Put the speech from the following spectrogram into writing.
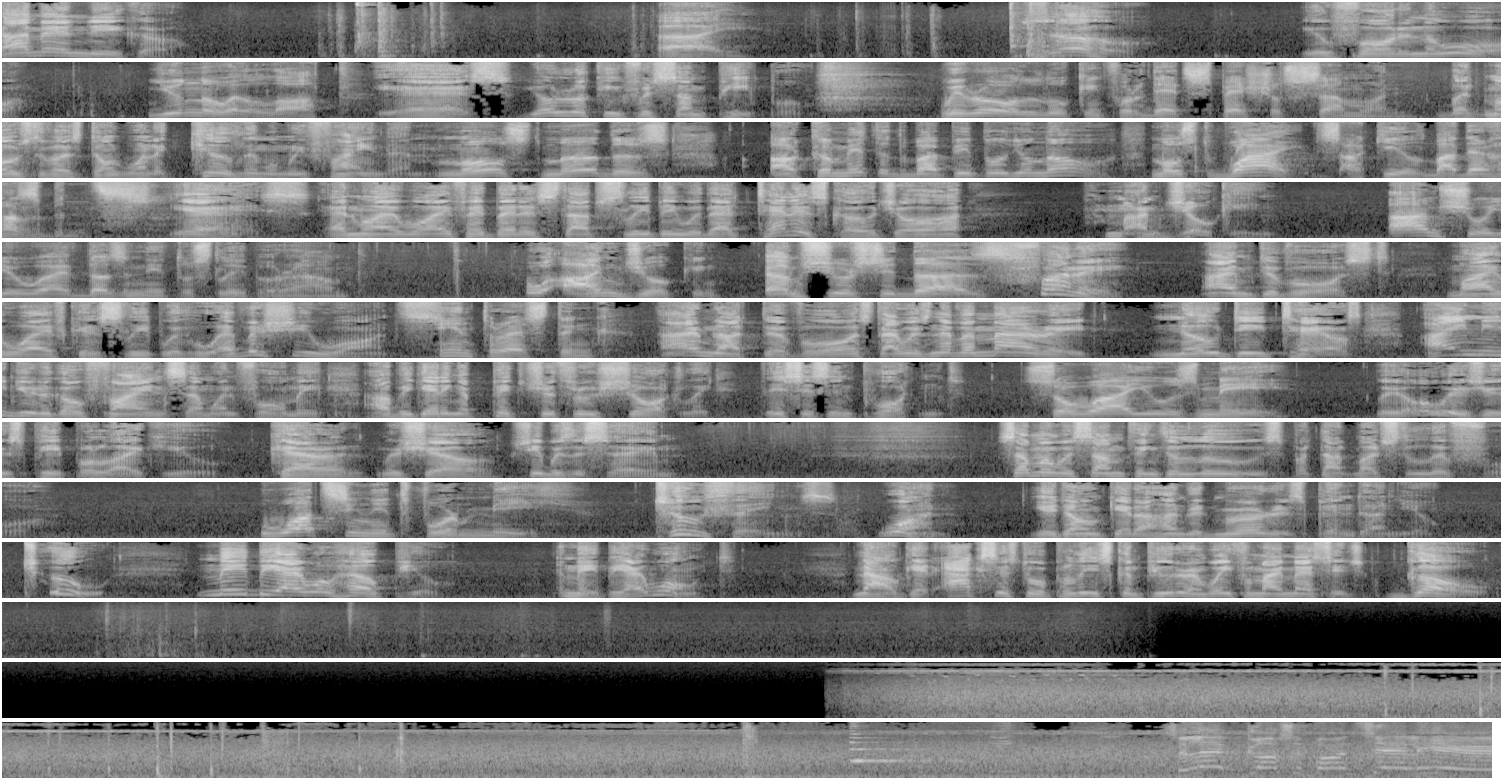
Come in, Niko. Aye. So, you fought in the war? You know a lot. Yes, you're looking for some people. We're all looking for that special someone. But most of us don't want to kill them when we find them. Most murders are committed by people you know. Most wives are killed by their husbands. Yes, and my wife had better stop sleeping with that tennis coach or... I'm joking. I'm sure your wife doesn't need to sleep around. Oh, I'm joking. I'm sure she does. Funny. I'm divorced. My wife can sleep with whoever she wants. Interesting. I'm not divorced. I was never married. No details. I need you to go find someone for me. I'll be getting a picture through shortly. This is important. So why use me? We always use people like you. Karen, Michelle, she was the same. Someone with something to lose, but not much to live for. What's in it for me? Two things. One, you don't get a hundred murders pinned on you. Two, maybe I will help you. Maybe I won't. Now get access to a police computer and wait for my message. Go! On sale here.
